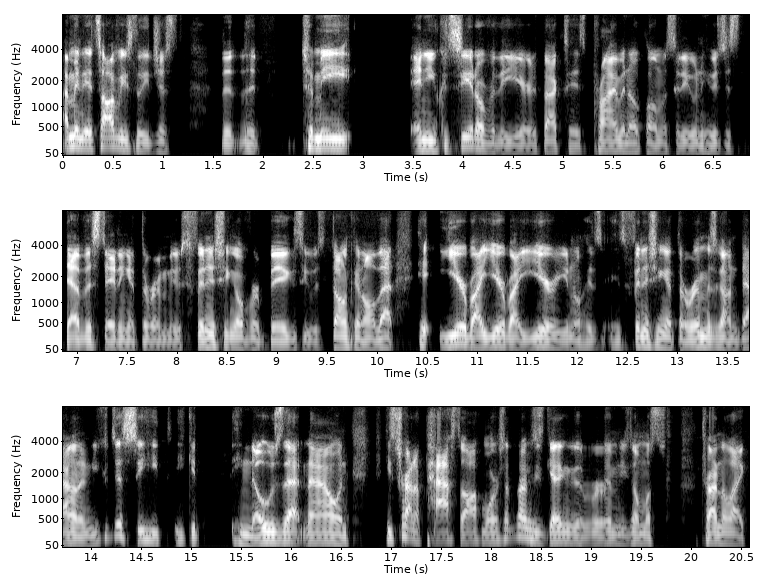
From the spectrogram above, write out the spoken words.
I mean, it's obviously just the, the, to me, and you could see it over the years back to his prime in Oklahoma City when he was just devastating at the rim. He was finishing over bigs, he was dunking all that. year by year by year, you know, his his finishing at the rim has gone down, and you could just see he he could he knows that now, and he's trying to pass off more. Sometimes he's getting to the rim and he's almost trying to like,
